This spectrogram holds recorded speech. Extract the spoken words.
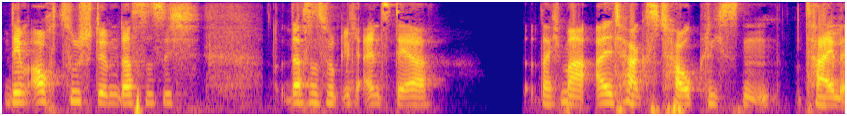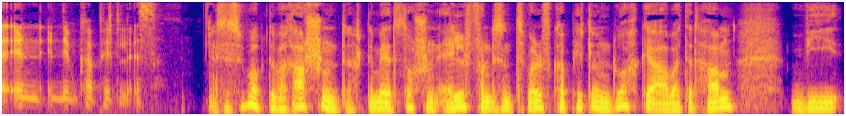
dem auch zustimmen, dass es sich, dass es wirklich eins der, sag ich mal, alltagstauglichsten Teile in, in dem Kapitel ist. Es ist überhaupt überraschend, nachdem wir jetzt doch schon elf von diesen zwölf Kapiteln durchgearbeitet haben, wie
